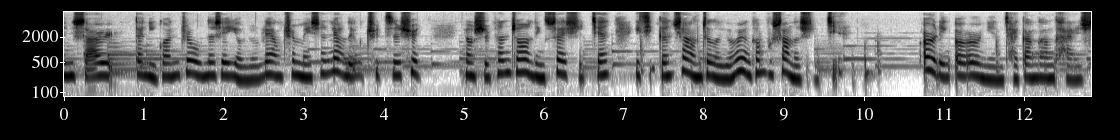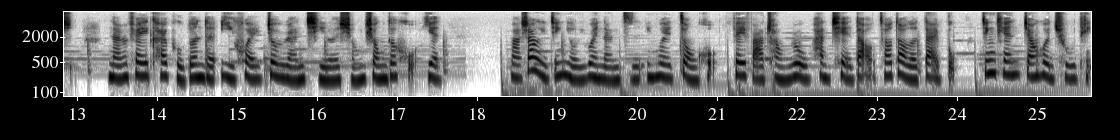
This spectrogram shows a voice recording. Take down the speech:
欢迎光临鲨语，带你关注那些有流量却没声量的有趣资讯。用十分钟的零碎时间，一起跟上这个永远跟不上的世界。二零二二年才刚刚开始。南非开普敦的议会就燃起了熊熊的火焰，马上已经有一位男子因为纵火、非法闯入和窃盗遭到了逮捕，今天将会出庭。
